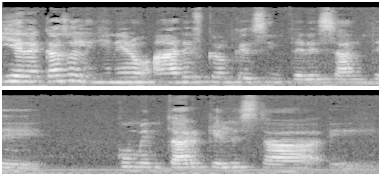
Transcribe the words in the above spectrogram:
Y en el caso del ingeniero Aref, creo que es interesante comentar que él está eh,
